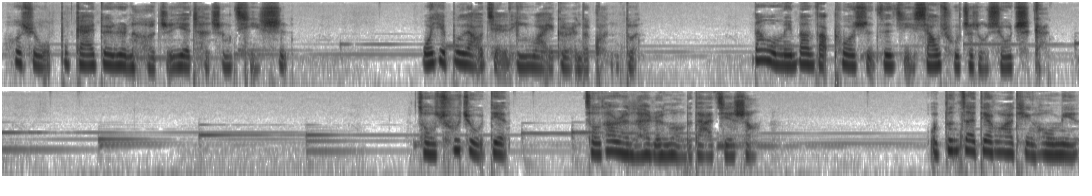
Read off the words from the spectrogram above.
或许我不该对任何职业产生歧视，我也不了解另外一个人的困顿，但我没办法迫使自己消除这种羞耻感。走出酒店，走到人来人往的大街上，我蹲在电话亭后面，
